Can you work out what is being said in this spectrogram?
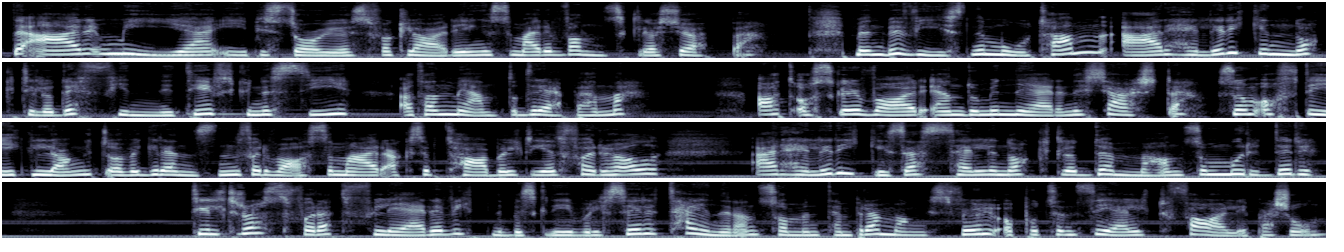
Det er mye i Pistorius' forklaring som er vanskelig å kjøpe, men bevisene mot ham er heller ikke nok til å definitivt kunne si at han mente å drepe henne. At Oscar var en dominerende kjæreste, som ofte gikk langt over grensen for hva som er akseptabelt i et forhold, er heller ikke i seg selv nok til å dømme han som morder. Til tross for at flere vitnebeskrivelser tegner han som en temperamentsfull og potensielt farlig person.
